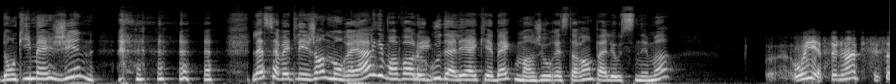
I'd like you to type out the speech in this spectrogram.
Donc imagine, là ça va être les gens de Montréal qui vont avoir le goût d'aller à Québec manger au restaurant, pas aller au cinéma. Euh, oui, absolument. Puis c'est ça,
